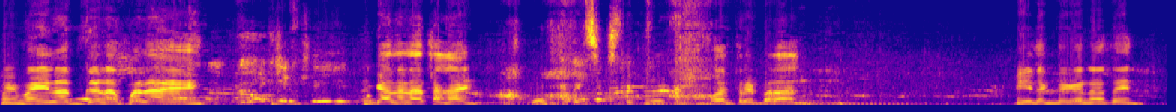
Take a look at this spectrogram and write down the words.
May my love ka na pala eh. Magkano lahat ang kain? 1.3 pa lang. Okay, dagdagan natin.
